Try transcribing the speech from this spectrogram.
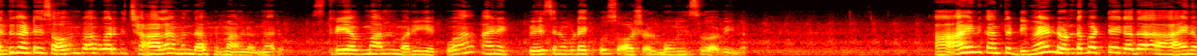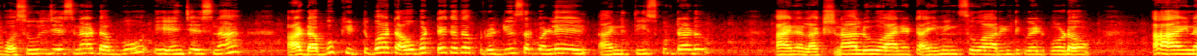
ఎందుకంటే శోభన్ బాబు గారికి చాలామంది అభిమానులు ఉన్నారు. స్త్రీ అభిమానులు మరీ ఎక్కువ ఆయన వేసిన కూడా ఎక్కువ సోషల్ మూవీస్ అవిను. ఆయనకి అంత డిమాండ్ ఉండబట్టే కదా ఆయన వసూలు చేసినా డబ్బు ఏం చేసినా ఆ డబ్బు కిట్టుబాటు అవ్వబట్టే కదా ప్రొడ్యూసర్ మళ్ళీ ఆయన్ని తీసుకుంటాడు. ఆయన లక్షణాలు ఆయన టైమింగ్స్ ఆరింటికి వెళ్ళిపోవడం ఆయన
